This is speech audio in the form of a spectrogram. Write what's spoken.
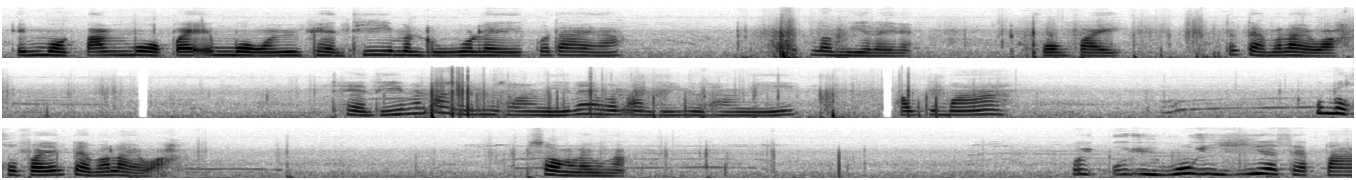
ไอ้หมวกตามหมวกไปไอ้หมวกมันมีแผนที่มันรู้อะไรก็ได้นะ เรามีอะไรเนี่ยโคมไฟตั้งแต่เมื่อไหร่วะแผนที่มันอาจจะอยู่ทางนี้แน่มันอาจจะอยู่ทางนี้ตามกูมากูเป็นโคมไฟตั้งแต่เมื่อไหร่วะส่องอะไรมึงอะอุ้ยอุ้ยอุ้ยเฮียแสบตา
